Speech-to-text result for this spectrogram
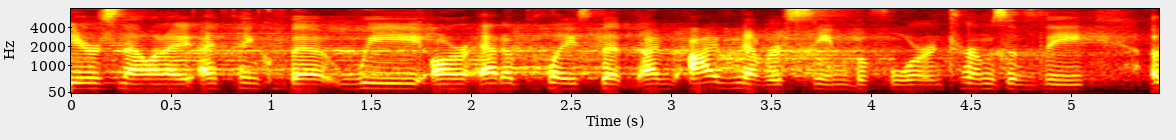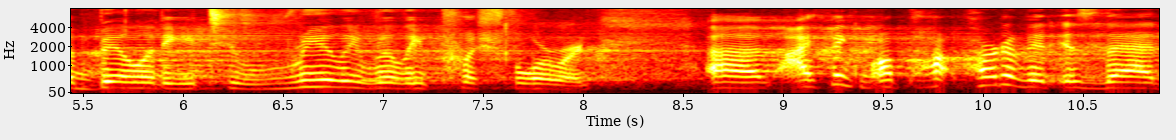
years now, and I, I think that we are at a place that I've, I've, never seen before in terms of the ability to really, really push forward. Uh, I think part of it is that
